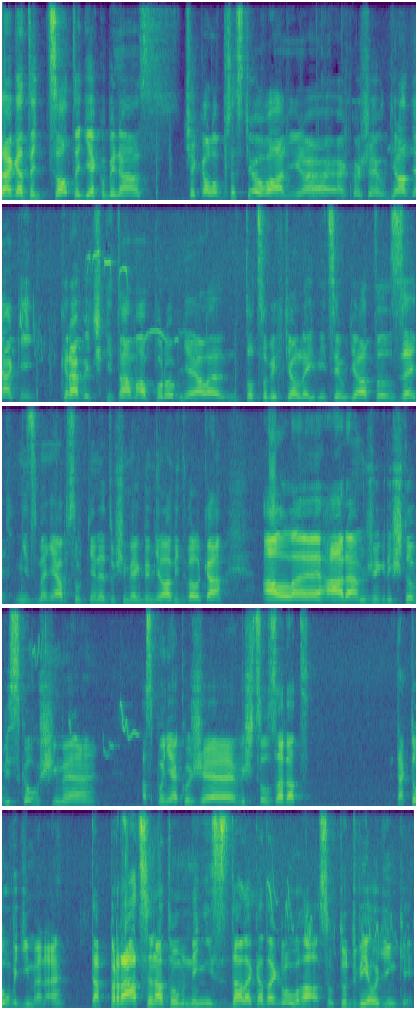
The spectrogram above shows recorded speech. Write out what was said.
tak a teď co? Teď jakoby nás čekalo přestěhování, ne? Jakože udělat nějaký krabičky tam a podobně, ale to, co bych chtěl nejvíc je udělat zeď, nicméně absolutně netuším, jak by měla být velká, ale hádám, že když to vyzkoušíme, aspoň jakože, víš co, zadat, tak to uvidíme, ne? Ta práce na tom není zdaleka tak dlouhá, jsou to dvě hodinky,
